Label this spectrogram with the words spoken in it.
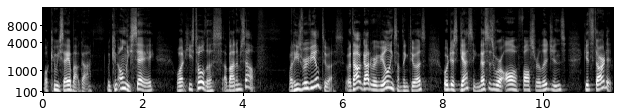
what can we say about God? We can only say what He's told us about Himself, what He's revealed to us. Without God revealing something to us, we're just guessing. This is where all false religions get started.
